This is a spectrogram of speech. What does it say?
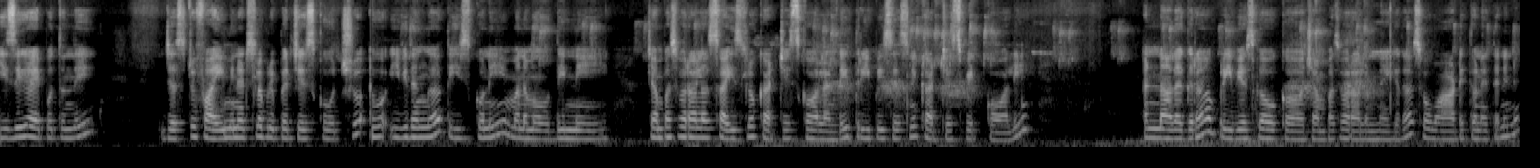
ఈజీగా అయిపోతుంది. జస్ట్ ఫైవ్ మినిట్స్లో ప్రిపేర్ చేసుకోవచ్చు. సో ఈ విధంగా తీసుకొని మనము దీన్ని చంపస్వరాల సైజులో కట్ చేసుకోవాలండి. త్రీ పీసెస్ని కట్ చేసి పెట్టుకోవాలి. అండ్ నా దగ్గర ప్రీవియస్గా ఒక చంపస్వరాలు ఉన్నాయి కదా సో వాటితోనైతే నేను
